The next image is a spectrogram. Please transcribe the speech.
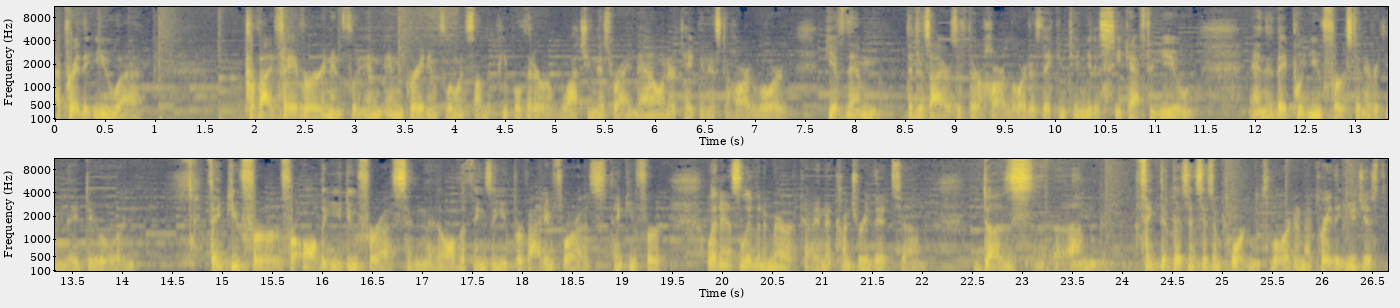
I pray that you uh, provide favor and, influ- and, and, great influence on the people that are watching this right now and are taking this to heart, Lord. Give them the desires of their heart, Lord, as they continue to seek after you and that they put you first in everything they do, Lord. Thank you for, for all that you do for us and the, all the things that you provided for us. Thank you for letting us live in America, in a country that um, does um, think that business is important, Lord. And I pray that you just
